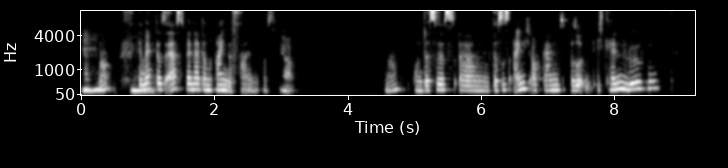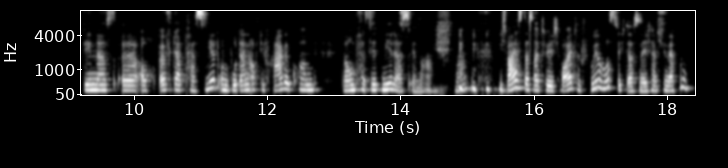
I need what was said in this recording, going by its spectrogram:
Mhm, ne? genau. Der merkt das erst, wenn er dann reingefallen ist. Ja. Ne? Und das ist, ähm, das ist eigentlich auch ganz, also ich kenne Löwen, denen das äh, auch öfter passiert und wo dann auch die Frage kommt, warum passiert mir das immer? Ne? ich weiß das natürlich heute, früher wusste ich das nicht, habe ich gedacht, hm,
